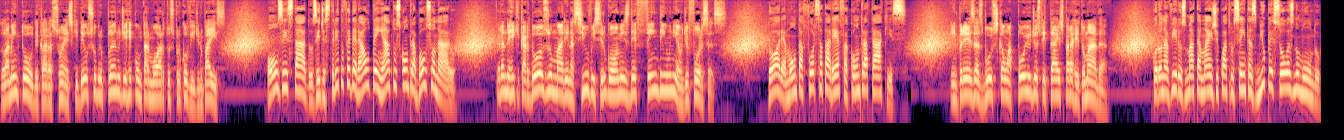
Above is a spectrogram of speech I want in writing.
lamentou declarações que deu sobre o plano de recontar mortos por Covid no país. 11 estados e Distrito Federal têm atos contra Bolsonaro. Fernando Henrique Cardoso, Marina Silva e Ciro Gomes defendem união de forças. Dória monta força-tarefa contra ataques. Empresas buscam apoio de hospitais para a retomada. Coronavírus mata mais de 400 mil pessoas no mundo.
